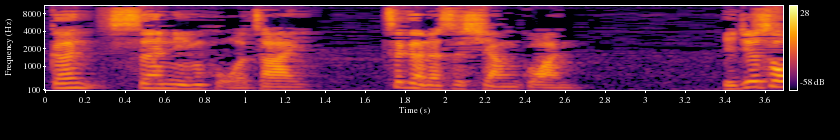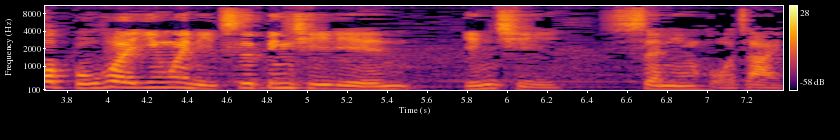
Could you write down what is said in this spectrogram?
跟森林火灾，这个呢是相关，也就是说不会因为你吃冰淇淋引起森林火灾。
